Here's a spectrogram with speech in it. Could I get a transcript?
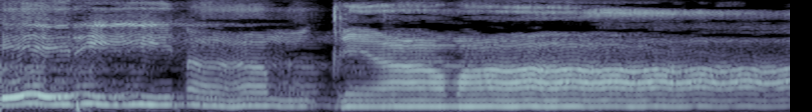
এরই নাম কিয়ামত।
